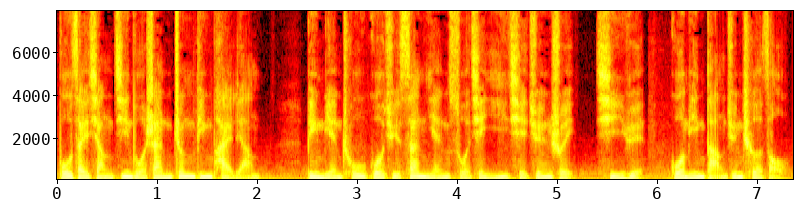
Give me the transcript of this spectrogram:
不再向基诺山征兵派粮，并免除过去三年所欠一切捐税。七月，国民党军撤走，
